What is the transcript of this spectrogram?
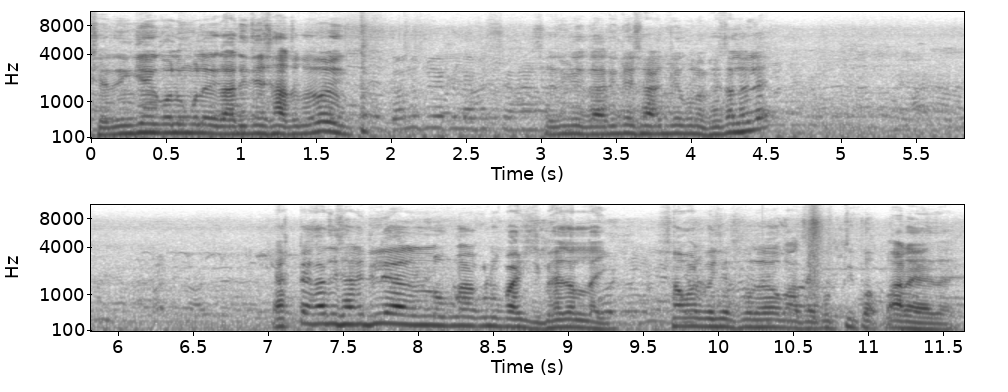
সেদিন গিয়ে গলুম বলে গাড়ি দিয়ে সাজ করে ওই সেদিনকে গাড়ি দিয়ে শাড়ি দিয়ে কোনো ভেজাল হলে? একটা গাড়ি সারি দিলে আর লোক না কোনো পাইছি, ভেজাল নাই। সবার বেশি ফোনে বাঁচে করতে পারা যায়।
